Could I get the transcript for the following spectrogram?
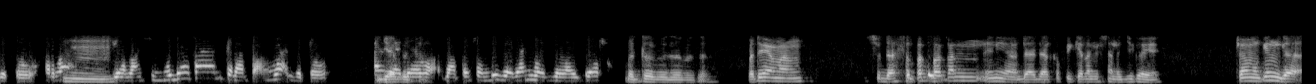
gitu. Karena Hmm. dia masih muda kan, kenapa enggak gitu. Iya, nggak ada batasan juga kan buat belajar. Betul betul betul. Berarti memang sudah sempat bahkan ini ya udah ada kepikiran ke sana juga ya. Cuma mungkin nggak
